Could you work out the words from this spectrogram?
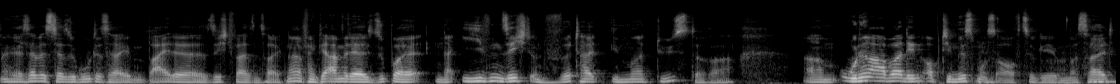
Ja, Deshalb ist er so gut, dass er eben beide Sichtweisen zeigt. Ne? Er fängt ja an mit der super naiven Sicht und wird halt immer düsterer. Ähm, ohne aber den Optimismus aufzugeben, was halt,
